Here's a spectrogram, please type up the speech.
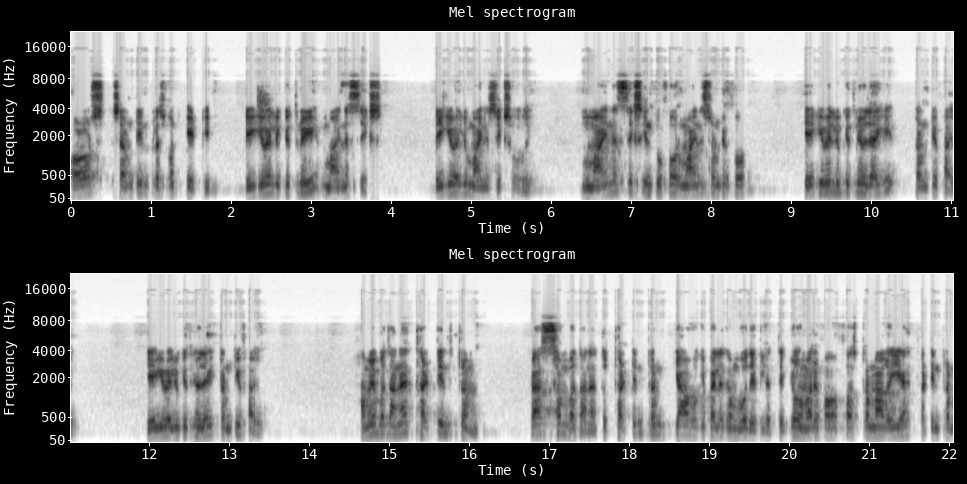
और seventeen plus one eighteen d की वैल्यू कितनी हुई? माइनस सिक्स डी की वैल्यू माइनस सिक्स हो गई। Minus six into four minus twenty four a की वैल्यू कितनी हो जाएगी? ट्वेंटी फाइव ए की वैल्यू कितनी हो जाएगी? ट्वेंटी फाइव हमें बताना है थर्टीन टर्म का सम बताना है। तो थर्टीन टर्म क्या होगी? पहले तो हम वो देख लेते हैं। क्यों? हमारे फ़र्स्ट टर्म आ गई है। थर्टीन टर्म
